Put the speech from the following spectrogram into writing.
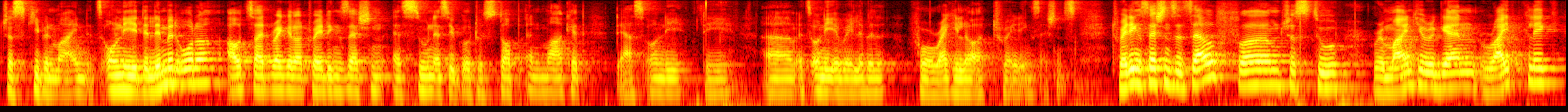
just keep in mind, it's only the limit order outside regular trading session. As soon as you go to stop and market, there's only the, um, it's only available for regular trading sessions. Trading sessions itself, um, just to remind you again, right click,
